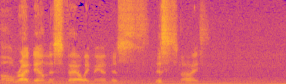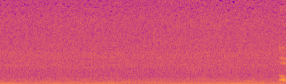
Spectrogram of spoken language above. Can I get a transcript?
oh, right down this valley, man. This this is nice. Oh,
